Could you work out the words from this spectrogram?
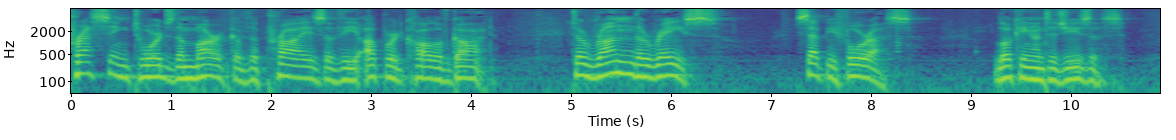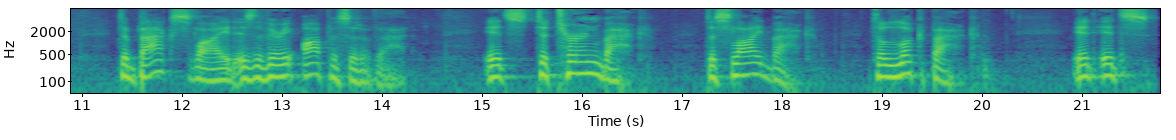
pressing towards the mark of the prize of the upward call of God, to run the race set before us, looking unto Jesus. To backslide is the very opposite of that. It's to turn back, to slide back, to look back. It, it's,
